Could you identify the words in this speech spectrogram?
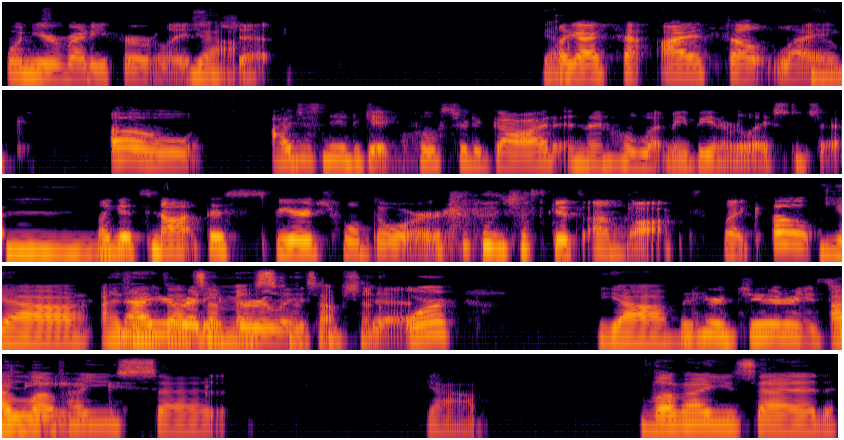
when you're ready for a relationship. Yeah. Like I, fe- I felt like, oh, I just need to get closer to God, and then He'll let me be in a relationship. Mm, Like it's not this spiritual door that just gets unlocked. Like, oh, yeah, I now think that's a a misconception. relationship. Or yeah, like your junior is I love how you said, yeah, love how you said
